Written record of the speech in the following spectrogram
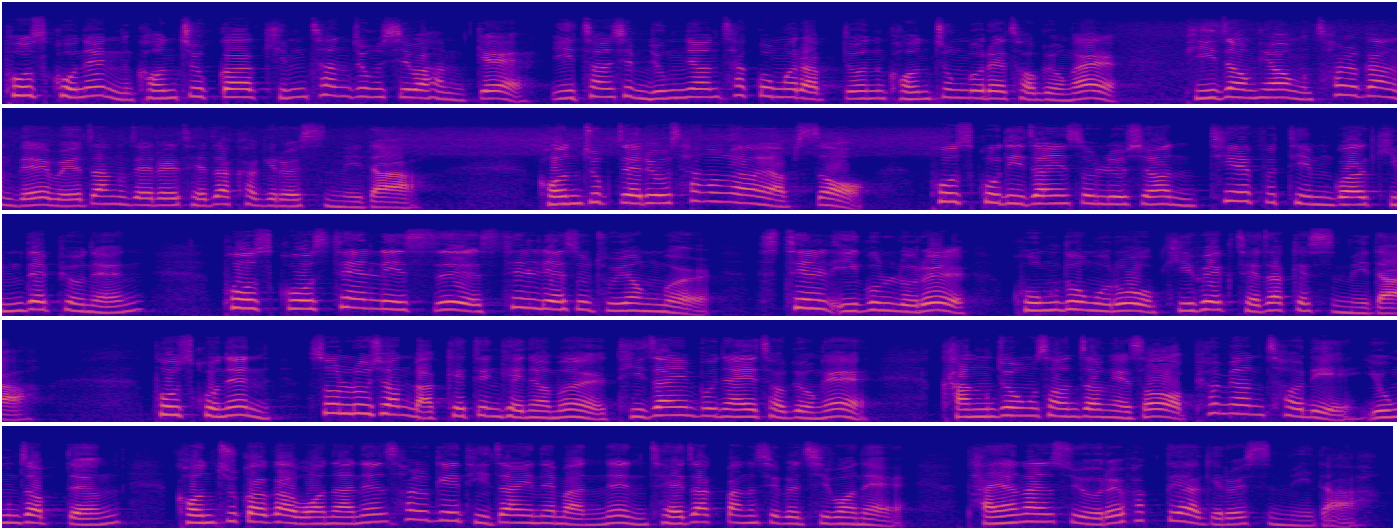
포스코는 건축가 김찬중 씨와 함께 2016년 착공을 앞둔 건축물에 적용할 비정형 철강 내외장재를 제작하기로 했습니다. 건축 재료 상용화에 앞서 포스코 디자인 솔루션 TF팀과 김 대표는 포스코 스테인리스 스틸 예술 조형물 스틸 이글루를 공동으로 기획 제작했습니다. 포스코는 솔루션 마케팅 개념을 디자인 분야에 적용해 강종 선정에서 표면 처리, 용접 등 건축가가 원하는 설계 디자인에 맞는 제작 방식을 지원해 다양한 수요를 확대하기로 했습니다.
